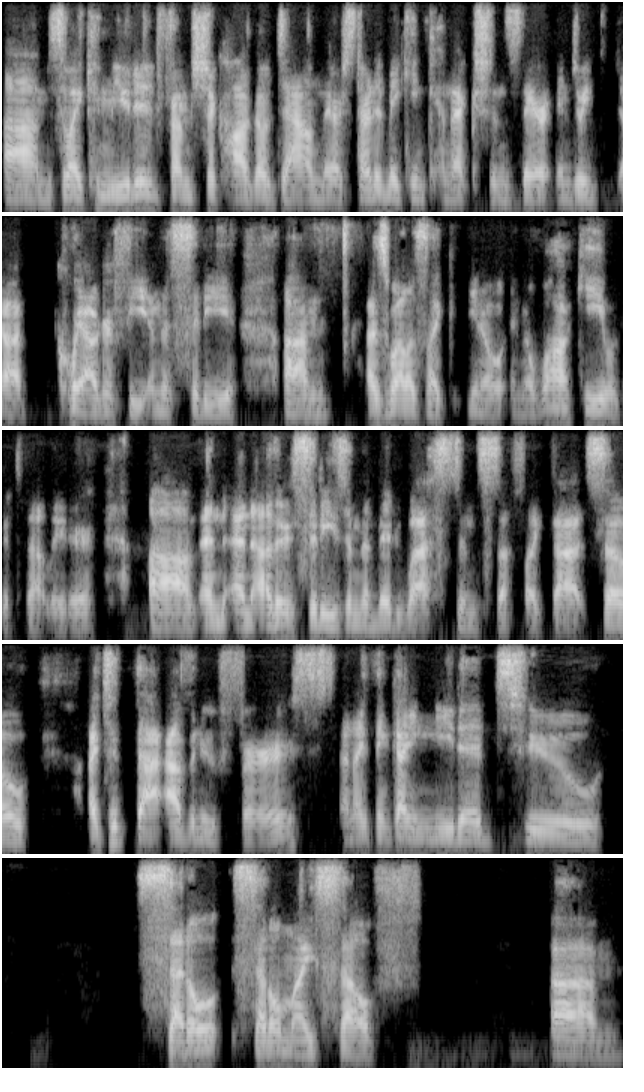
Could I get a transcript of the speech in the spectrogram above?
Um, so I commuted from Chicago down there, started making connections there and doing uh, choreography in the city, um, as well as like you know in Milwaukee. We'll get to that later, um, and and other cities in the Midwest and stuff like that. So I took that avenue first, and I think I needed to settle settle myself um,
